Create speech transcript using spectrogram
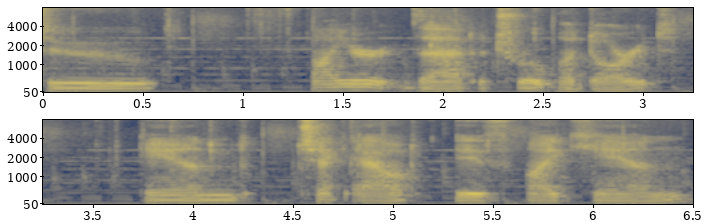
to fire that Atropa dart and check out if I can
